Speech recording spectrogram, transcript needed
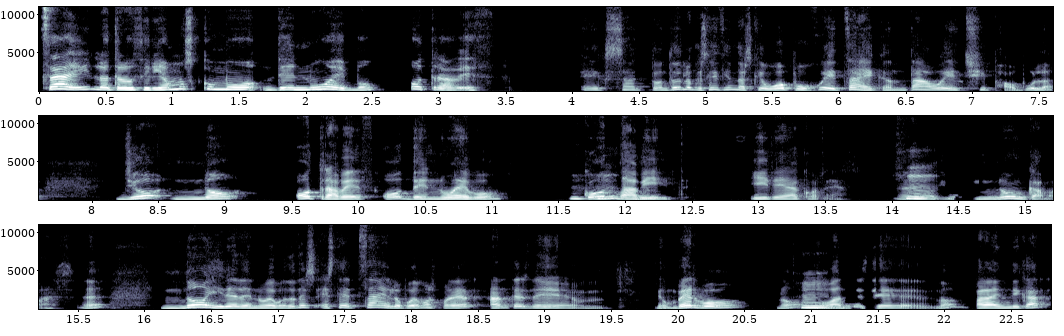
Zai lo traduciríamos como de nuevo, otra vez. Exacto. Entonces lo que estoy diciendo es que yo no otra vez o de nuevo con David iré a correr. Hmm nunca más. ¿eh? No iré de nuevo. Entonces, este tsai lo podemos poner antes de, un verbo, ¿no? O mm. antes de, ¿no? Para indicar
